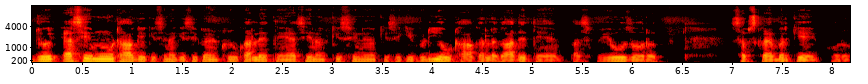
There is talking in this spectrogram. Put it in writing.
जो ऐसे मुँह उठा के किसी न किसी का इंटरव्यू कर लेते हैं, ऐसे न किसी न किसी की वीडियो उठा कर लगा देते हैं, बस व्यूज़ और सब्सक्राइबर के और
